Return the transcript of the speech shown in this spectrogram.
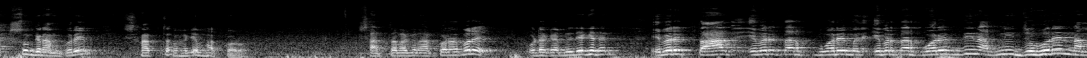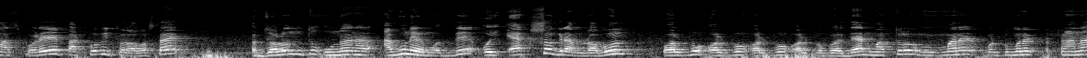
একশো গ্রাম করে সাতটা ভাগে ভাগ করো। সাতটা ভাগে ভাগ করার পরে ওটাকে আপনি রেখে দেন। এবারে তার এবারে তার পরে মানে এবারে তার পরের দিন আপনি জোহরের নামাজ পড়ে পাক পবিত্র অবস্থায় জ্বলন্ত উনান আর আগুনের মধ্যে ওই একশো গ্রাম লবণ অল্প অল্প অল্প অল্প করে দেন। মাত্র মানে মানে টানা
